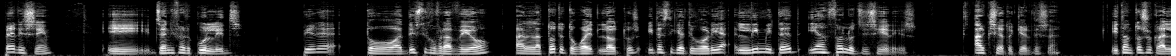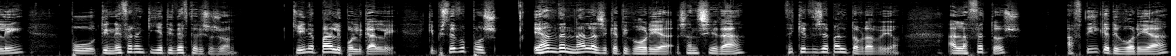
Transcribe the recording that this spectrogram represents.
Πέρυσι η Jennifer Coolidge πήρε το αντίστοιχο βραβείο, αλλά τότε το White Lotus ήταν στην κατηγορία Limited ή Anthology Series. Άξια το κέρδισε. Ήταν τόσο καλή που την έφεραν και για τη δεύτερη σεζόν. Και είναι πάλι πολύ καλή. Και πιστεύω πως εάν δεν άλλαζε κατηγορία σαν σειρά, θα κέρδιζε πάλι το βραβείο. Αλλά φέτος αυτή η κατηγορία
